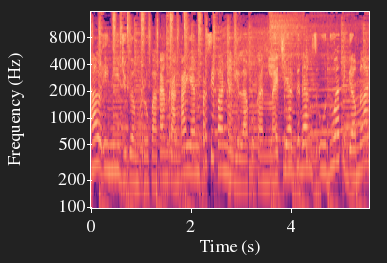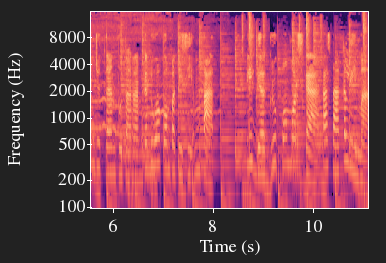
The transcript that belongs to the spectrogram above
Hal ini juga merupakan rangkaian persipan yang dilakukan Lecia Gedangs U23 melanjutkan putaran kedua kompetisi 4. Liga Grup Pomorska, kasta kelima.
